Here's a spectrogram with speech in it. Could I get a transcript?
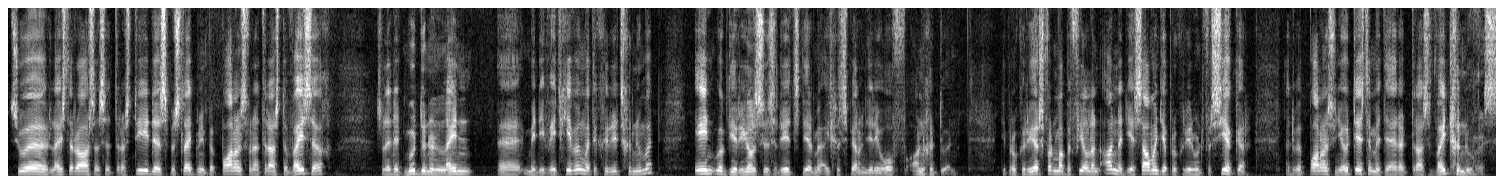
So luisteraars as 'n trustee dus besluit om die bepalinge van 'n trust te wysig, sal hy dit moet doen in lyn uh, met die wetgewing wat ek reeds genoem het en ook die reëls soos reeds deur my uitgespel en deur die hof aangetoon. Die prokureursfirma beveel dan aan dat jy saam met jou prokureur moet verseker dat die bepalinge van jou testamentêre trust wyd genoeg is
